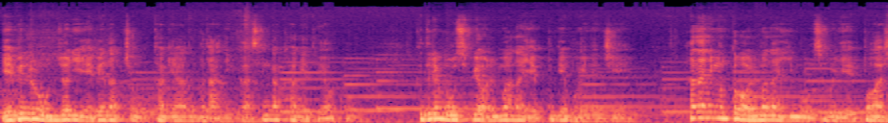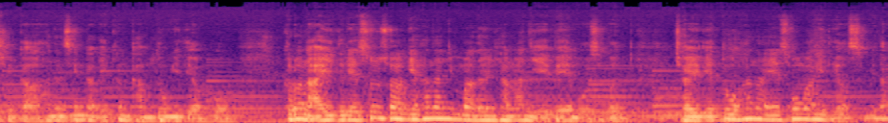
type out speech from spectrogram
예배를 온전히 예배답지 못하게 하는 것 아닌가 생각하게 되었고 그들의 모습이 얼마나 예쁘게 보이는지 하나님은 또 얼마나 이 모습을 예뻐하실까 하는 생각에 큰 감동이 되었고 그런 아이들의 순수하게 하나님만을 향한 예배의 모습은 저에게 또 하나의 소망이 되었습니다.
